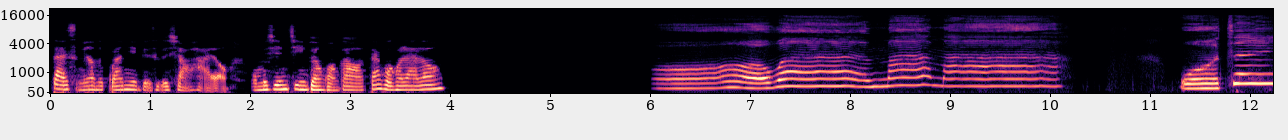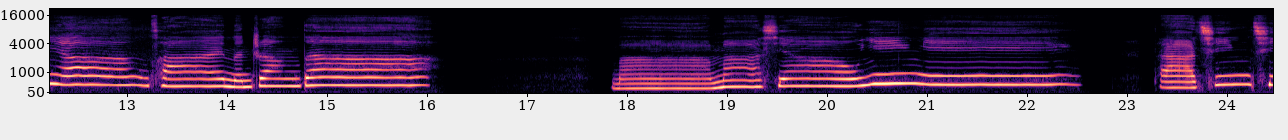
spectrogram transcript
带什么样的观念给这个小孩哦。我们先进一段广告，待会回来喽。我问妈妈：“我怎样才能长大？”妈妈笑盈盈，她轻轻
